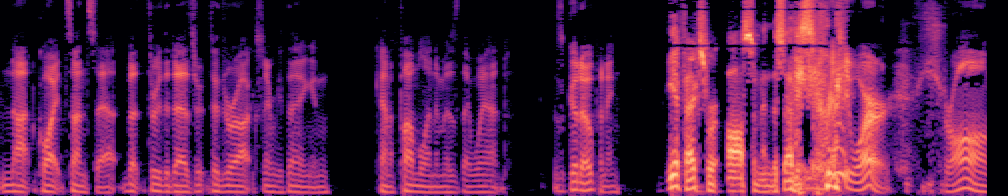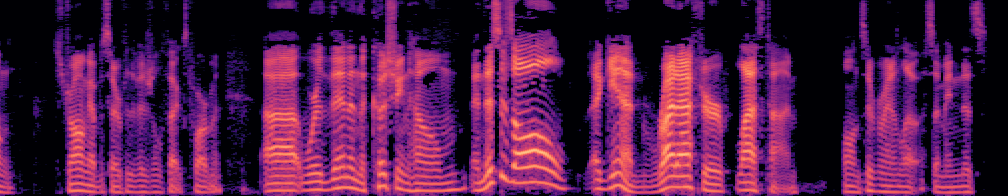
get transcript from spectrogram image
not quite sunset, but through the desert, through the rocks and everything, and kind of pummeling him as they went. It was a good opening. The effects were awesome in this episode. They really were strong, strong episode for the visual effects department. Uh, we're then in the Cushing home, and this is all again right after last time on Superman and Lois. I mean, this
